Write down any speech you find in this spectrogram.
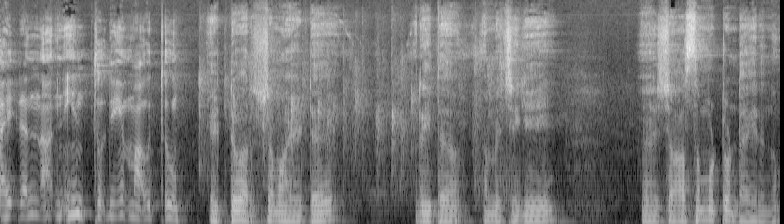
ആയിരം നന്ദിയും തുതിയും മഹത്വവും. എട്ട് വർഷമായിട്ട് റീത്ത അമ്മച്ചിക്ക് ശ്വാസം മുട്ടുണ്ടായിരുന്നു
